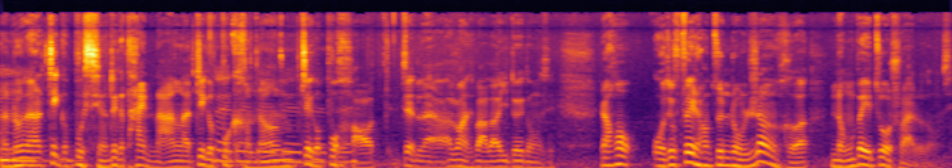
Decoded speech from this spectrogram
很多人说这个不行，这个太难了，这个不可能，对对对对这个不好，这来乱七八糟一堆东西。然后我就非常尊重任何能被做出来的东西。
